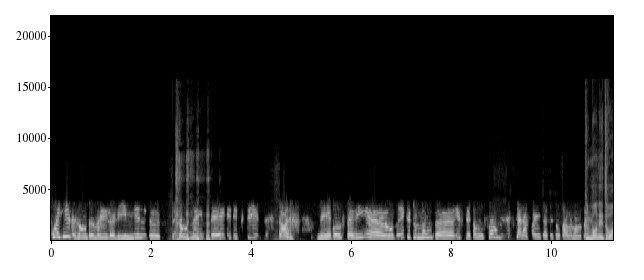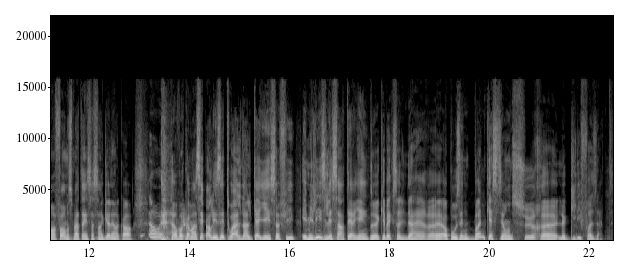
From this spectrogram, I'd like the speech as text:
voyait le lendemain, là, les mines de, de lendemain de veille, des députés disparaissent. Mais bon, cette année, euh, on dirait que tout le monde euh, risque d'être en forme jusqu'à la fin de la session parlementaire. Tout le monde est trop en forme ce matin, ça s'engueulait encore. Ah On va commencer par les étoiles dans le cahier, Sophie. Émilise Lessard-Terrien de Québec solidaire euh, a posé une bonne question sur euh, le glyphosate.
